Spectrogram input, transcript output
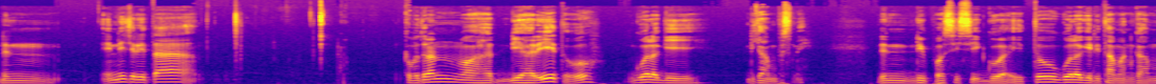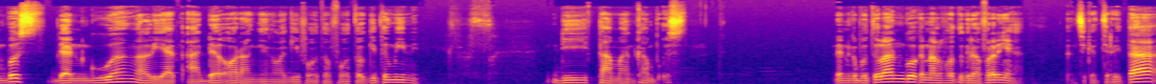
Dan ini cerita kebetulan di hari itu gue lagi di kampus nih. Dan di posisi gue itu gue lagi di taman kampus dan gue ngeliat ada orang yang lagi foto-foto gitu mini di taman kampus. Dan kebetulan gue kenal fotografernya. Dan singkat cerita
